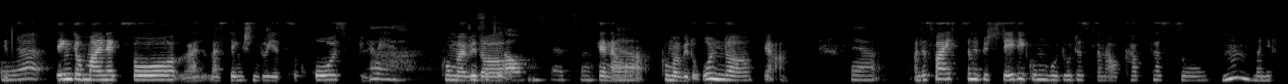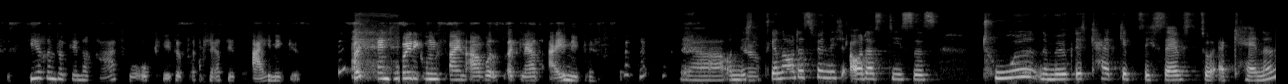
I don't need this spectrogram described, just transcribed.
Ja. Denk doch mal nicht so, was, was denkst du jetzt so groß? Ja, komm mal wieder. Genau, ja. komm mal wieder runter. Ja. ja. Und das war echt so eine Bestätigung, wo du das dann auch gehabt hast, so hm, manifestierender Generator. Okay, das erklärt jetzt einiges. Es keine Entschuldigung sein, aber es erklärt einiges. Ja, und ich, genau das finde ich auch, dass dieses Tool eine Möglichkeit gibt, sich selbst zu erkennen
